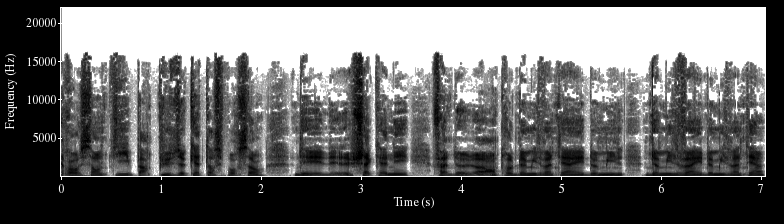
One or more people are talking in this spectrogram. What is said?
ressenti par plus de 14% des, chaque année, enfin de, entre 2021 et 2000, 2020 et 2021,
